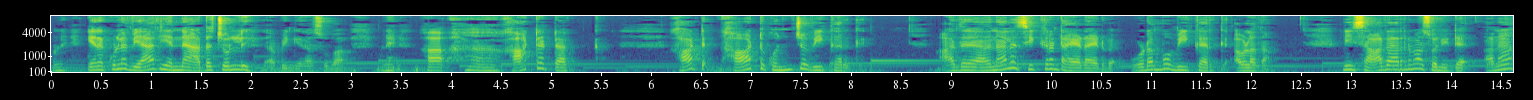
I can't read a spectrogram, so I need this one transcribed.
உடனே எனக்குள்ள வியாதி என்ன? அதை சொல்லு. அப்படிங்கிறா சுபா. உடனே ஹா ஹார்ட் அட்டாக் ஹார்ட் ஹார்ட் கொஞ்சம் வீக்காக இருக்குது அது அதனால் சீக்கிரம் டயர்டாகிடுவேன் உடம்பும் வீக்காக இருக்குது அவ்வளோதான் நீ சாதாரணமாக சொல்லிட்ட. ஆனால்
